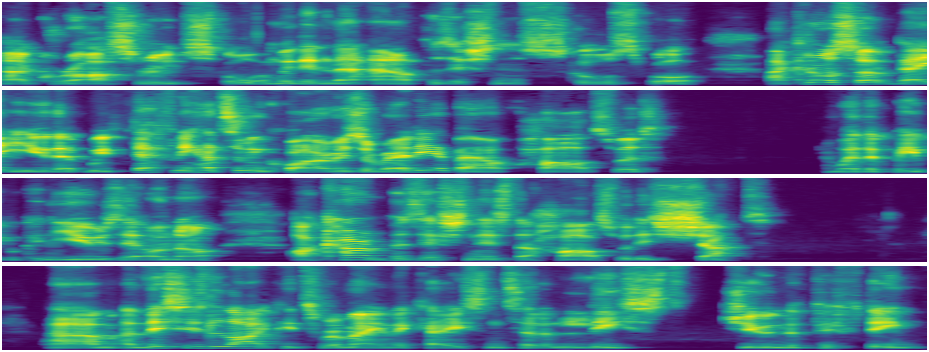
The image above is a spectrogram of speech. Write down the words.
uh, grassroots sport, and within that, our position as school sport. I can also update you that we've definitely had some inquiries already about Hartswood, whether people can use it or not. Our current position is that Hartswood is shut, um, and this is likely to remain the case until at least June the 15th.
